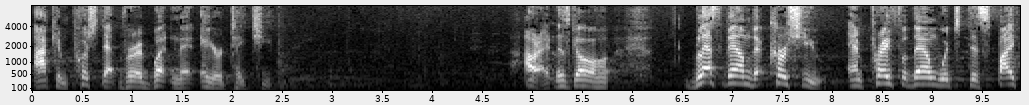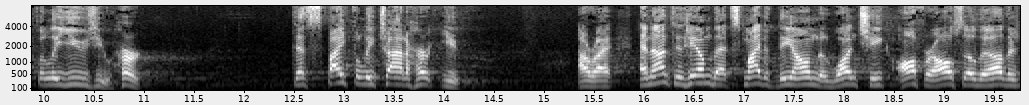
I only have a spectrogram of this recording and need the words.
I can push that very button that irritates you. All right, let's go on. Bless them that curse you and pray for them which despitefully use you, hurt. Despitefully try to hurt you. All right. And unto him that smiteth thee on the one cheek, offer also the other.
